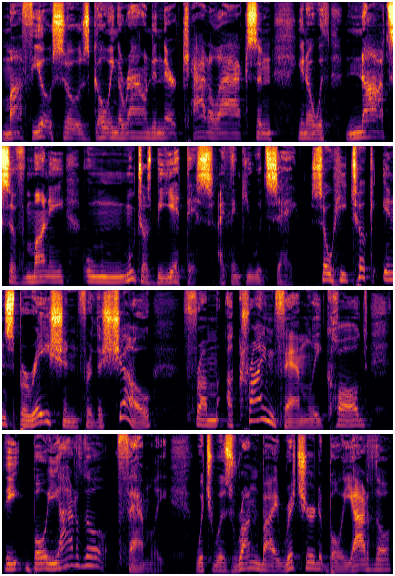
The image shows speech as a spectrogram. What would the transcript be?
mafiosos going around in their Cadillacs and, you know, with knots of money, muchos billetes, I think you would say. So he took inspiration for the show from a crime family called the Boiardo family, which was run by Richard Boiardo.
